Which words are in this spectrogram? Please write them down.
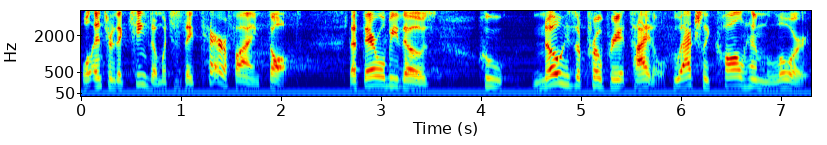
will enter the kingdom, which is a terrifying thought. That there will be those who know his appropriate title, who actually call him Lord,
